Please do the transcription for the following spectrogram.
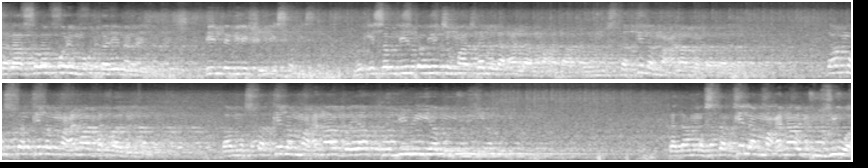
ثلاثة پورې مقترنه نه دي ته ویل شي اسم نو اسم دې ته وایي چې ما دل على معنا مستقله معنا بدل دا مستقله معنا بخاري دا مستقله معنا بیا کلی یا بجوزی کدا مستقله معنا جزئی و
